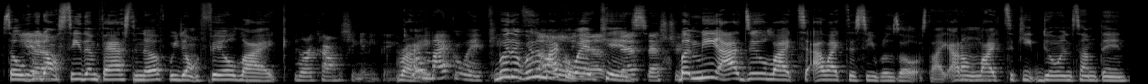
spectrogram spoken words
So yeah. if we don't see them fast enough, we don't feel like we're accomplishing anything. Right? We're microwave kids. We're the, we're the oh, microwave yeah, kids. That's, that's true. But me, I do like to. I like to see results. Like I don't mm-hmm. like to keep doing something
